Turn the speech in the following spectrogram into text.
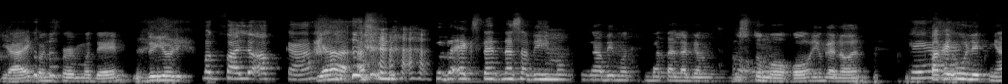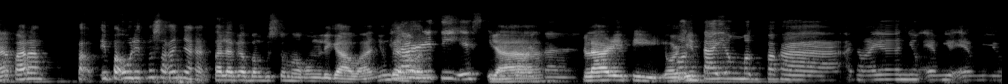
Yeah, i-confirm mo din. Do you Mag-follow up ka. Yeah, as in, to the extent na sabihin mo, sinabi mo ba talagang gusto Oo. mo ko, yung ganon. Kaya, Pakiulit nga, parang pa, ipaulit mo sa kanya, talaga bang gusto mo akong ligawan? Yung ganon. clarity is Yeah. important. Clarity. Or Huwag in, tayong magpaka, ano ngayon, yung MU-MU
